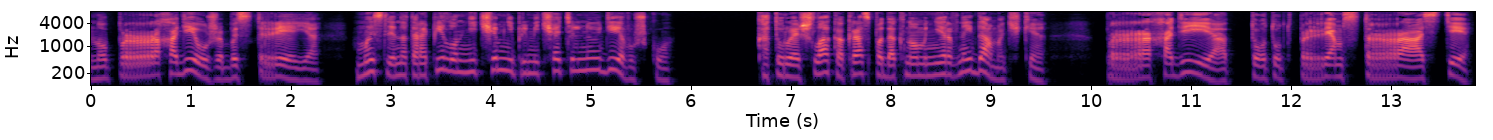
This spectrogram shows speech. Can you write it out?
ну проходи уже быстрее!» Мысленно торопил он ничем не примечательную девушку, которая шла как раз под окном нервной дамочки. «Проходи, а то тут прям страсти!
